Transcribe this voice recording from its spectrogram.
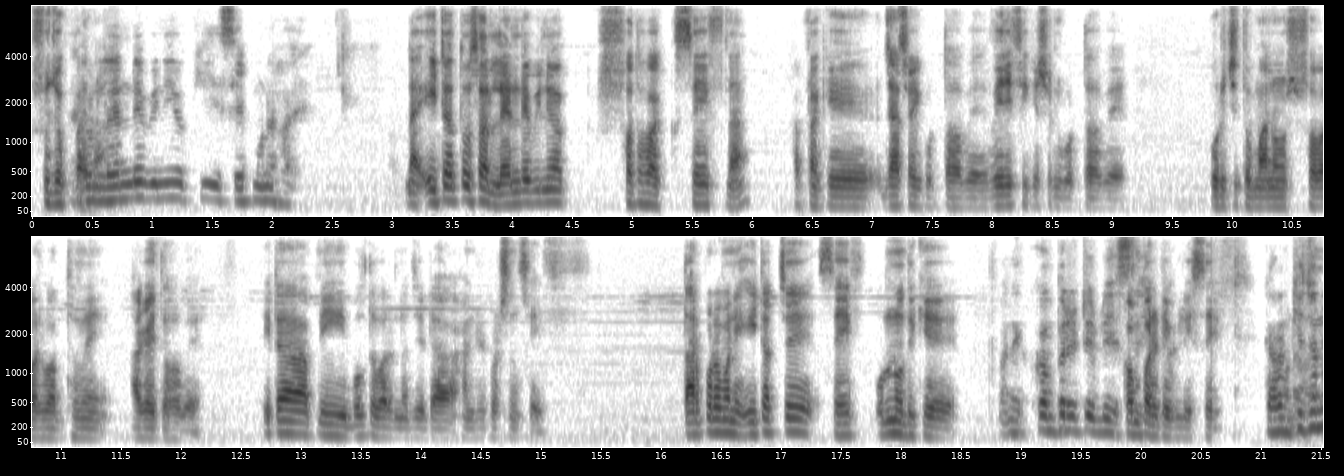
সুযোগ পায় না। ল্যান্ডে বিনিয়োগ কি সেফ মনে হয়? না এটা তো স্যার ল্যান্ডে বিনিয়োগ শতভাগ সেফ না। আপনাকে যাচাই করতে হবে ভেরিফিকেশন করতে হবে পরিচিত মানুষ সবার মাধ্যমে আগাইতে হবে। এটা আপনি বলতে পারেন না যে এটা হান্ড্রেড পার্সেন্ট সেফ তারপরে মানে এইটার চেয়ে সেফ অন্যদিকে মানে কম্পারেটিভলি কম্পারেটিভলি সেফ কারণ কি জন্য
